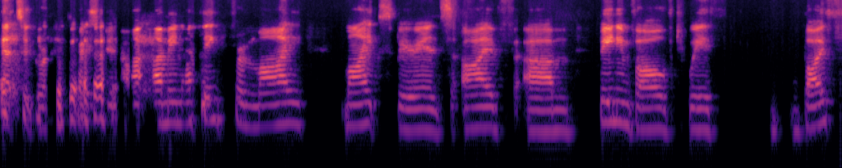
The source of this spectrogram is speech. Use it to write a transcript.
that's a great question. I, I, mean, I think from my my experience, I've um, been involved with both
